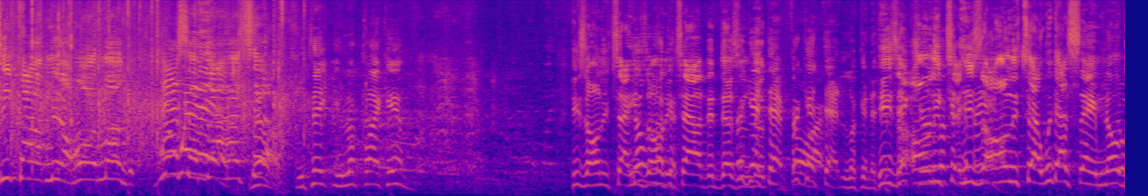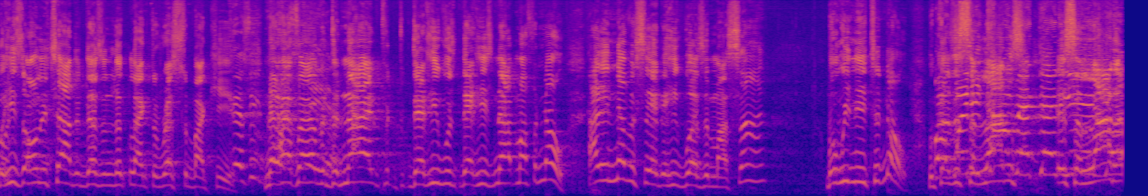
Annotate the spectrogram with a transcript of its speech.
She called me a whoremonger. Ask her about herself. Milton, you think you look like him? He's the only child. He's Don't the look only at- child that doesn't forget look. that. Forget that. Looking at He's the the picture, only. look Ch- at the he's the man. only child. We got the same no, but he's the only child that doesn't look like the rest of my kids. Now, have I ever does say it. denied that he was that he's not my? No, I didn't never said that he wasn't my son. But we need to know because it's a lot of it's a lot of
